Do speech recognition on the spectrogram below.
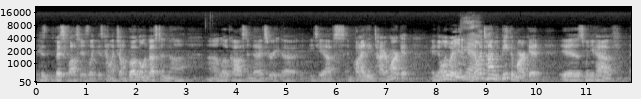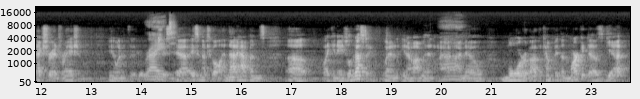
his basic philosophy is like it's kind of like John Bogle, invest in uh, uh, low cost index or uh, ETFs and buy the entire market. And the only way, you, yeah. the only time you beat the market is when you have extra information. You know, when it's right. uh, asymmetrical, and that happens uh, like in angel investing when you know I'm in, I, I, ah. know more about the company than the market does yet,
